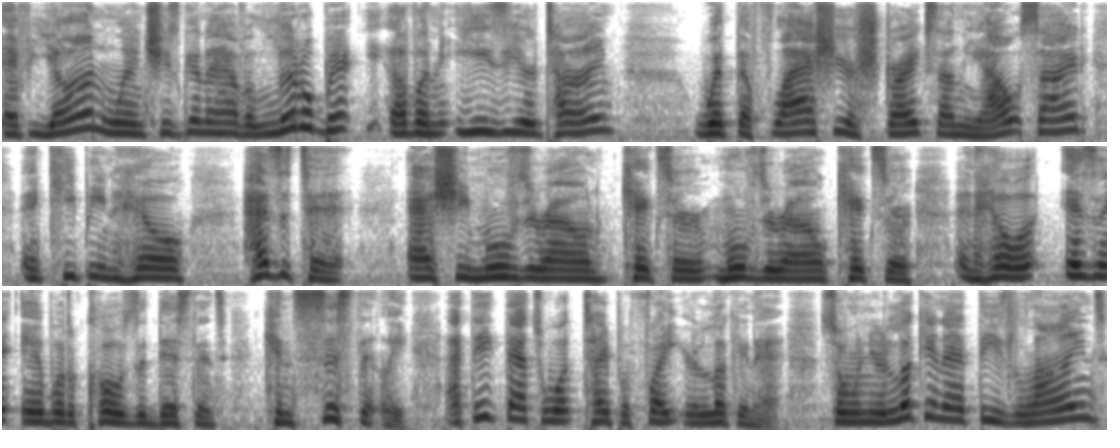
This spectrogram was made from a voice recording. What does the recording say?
If Yan wins, she's going to have a little bit of an easier time with the flashier strikes on the outside and keeping Hill hesitant as she moves around, kicks her, moves around, kicks her, and Hill isn't able to close the distance consistently. I think that's what type of fight you're looking at. So when you're looking at these lines,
